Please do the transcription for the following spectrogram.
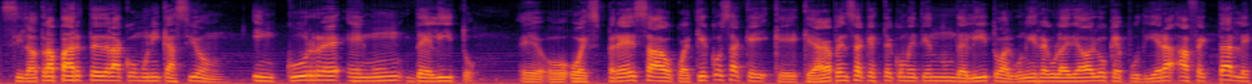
si la otra parte de la comunicación incurre en un delito eh, o, o expresa o cualquier cosa que, que- que haga pensar que esté cometiendo un delito, alguna irregularidad o algo que pudiera afectarle,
